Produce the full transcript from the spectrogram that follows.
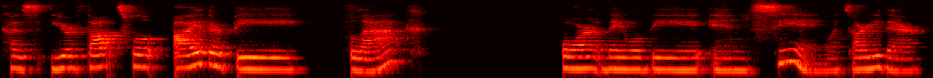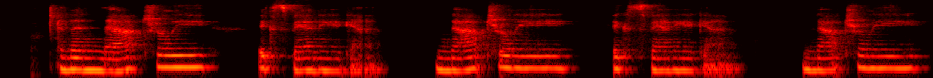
because your thoughts will either be lack or they will be in seeing what's already there and then naturally expanding again, naturally expanding again, naturally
